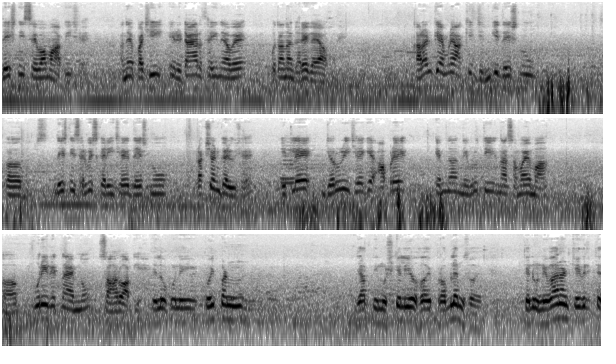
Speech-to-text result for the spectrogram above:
દેશની સેવામાં આપી છે અને પછી એ રિટાયર થઈને હવે પોતાના ઘરે ગયા હોય. કારણ કે એમણે આખી જિંદગી દેશનું દેશની સર્વિસ કરી છે, દેશનું રક્ષણ કર્યું છે. એટલે જરૂરી છે કે આપણે એમના નિવૃત્તિના સમયમાં પૂરી રીતના એમનો સહારો આપીએ. એ લોકોની કોઈ પણ જાતની મુશ્કેલીઓ હોય પ્રોબ્લેમ્સ હોય, તેનું નિવારણ કેવી રીતે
